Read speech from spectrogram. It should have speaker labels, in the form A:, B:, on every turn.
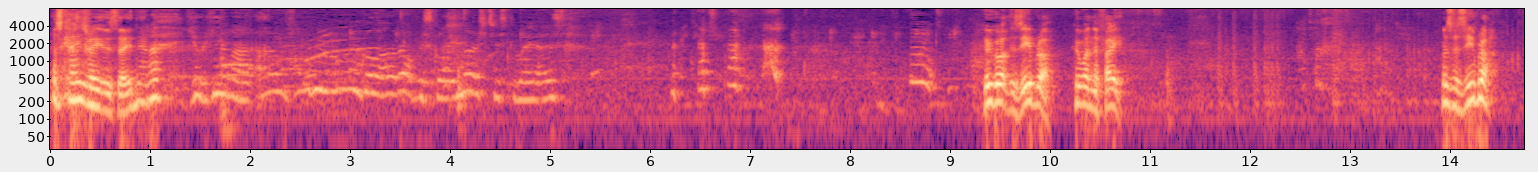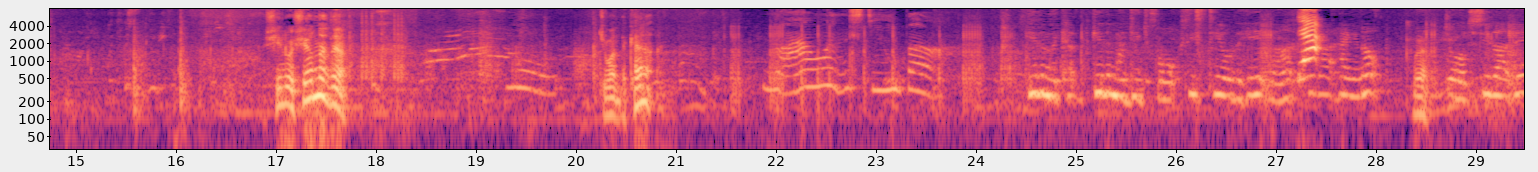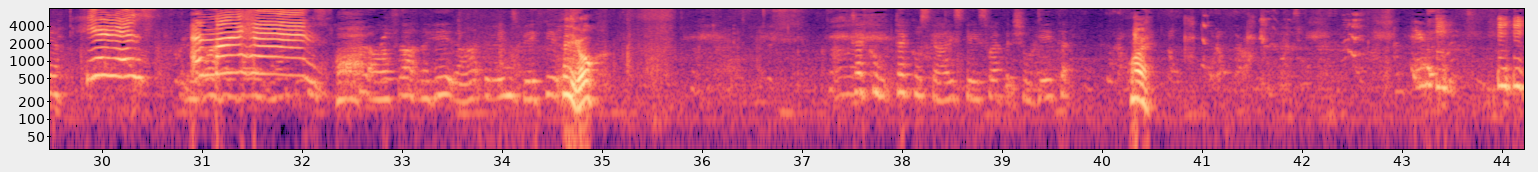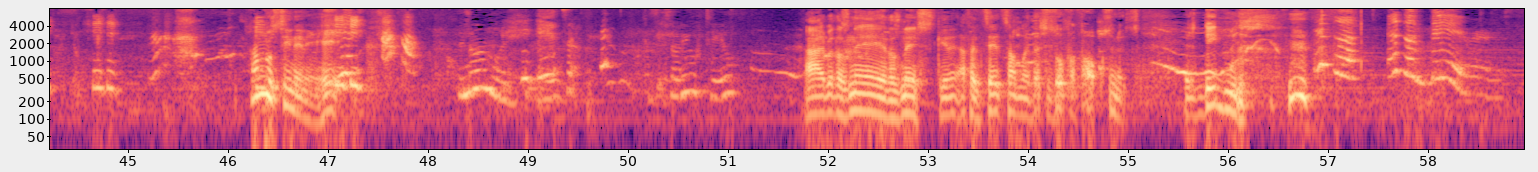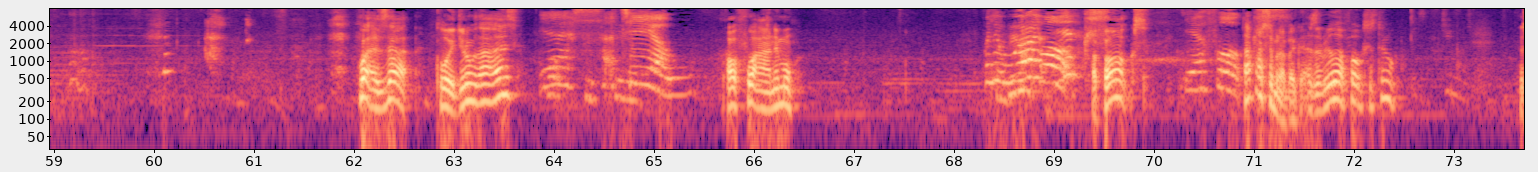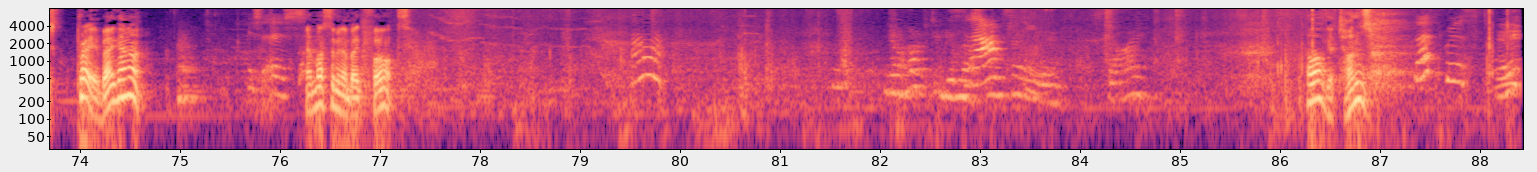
A: This guy's right outside there, huh?
B: You hear that? Oh, we go like that with Scotland. That's just the way it is.
A: Who got the zebra? Who won the fight? Where's the zebra? Is she no sharing it there? Do you want the cat?
C: No, I want the zebra.
B: Give them the ca- give them the deed fox. His tail. They hate that.
C: Yeah.
B: See that hanging up.
A: Where?
B: George, see that there?
C: Here it is. In my hands.
B: Put off that. They hate that. The rain's baking.
A: There you go.
B: Tickle, tickle Sky's face with it. She'll hate it.
A: Why? I'm not seeing any hate.
B: They normally hate it because it's a real tail.
A: Aye, but there's no, there's no skin. If I'd said something like this is over fox and it's, it's dead. what is that? Chloe, do you know what that is?
C: Yes, a tail.
A: Off what animal?
C: But it
B: real
C: works.
A: A fox?
C: Yeah, fox.
A: That must have been a big. Is it really a fox's tail? It's pretty big, isn't it?
C: Yes, it is.
A: It must have been a big fox.
C: Ah,
B: You'll have to give
C: that
B: Sky.
A: Oh, I've got tons.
